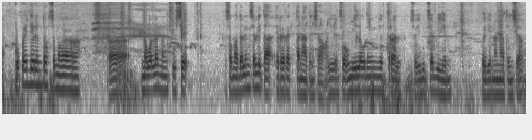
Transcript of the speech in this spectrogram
yan. Po, pwede rin to sa mga ah, nawalan ng susi. Sa madaling salita, irerekta natin siya. Okay. So, umilaw na yung neutral. So, ibig sabihin, pwede na natin siyang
